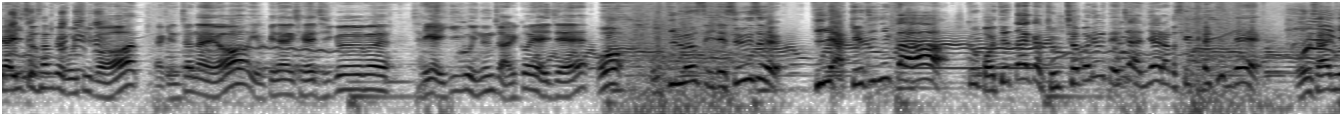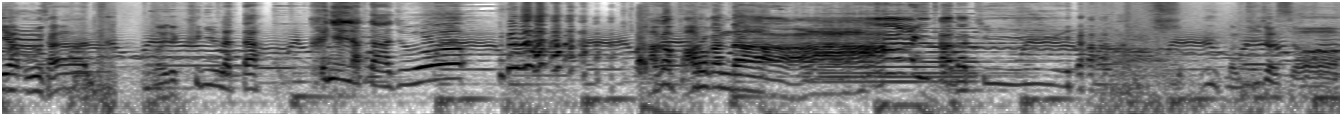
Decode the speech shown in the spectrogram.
야 2350원. 야 괜찮아요. 이거 그냥 제 지금은 자기가 이기고 있는 줄 알 거야 이제. 어? 오딜러스 이제 슬슬 딜 약해지니까 그거 버텼다가 족쳐버리면 되지 않냐라고 생각할 텐데 오산이야 오산. 너 이제 큰일 났다. 큰일 났다 아주. 가가 바로 간다. 아이 타다키. 넌 뒤졌어.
